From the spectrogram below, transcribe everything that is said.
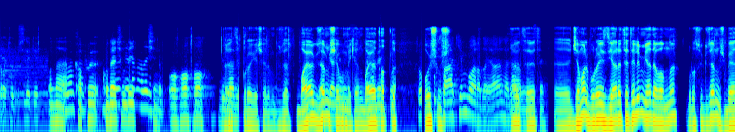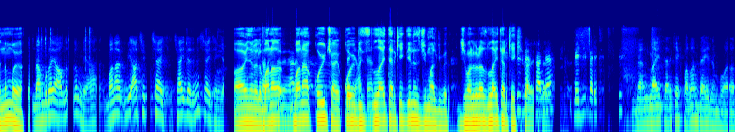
Bey. Otobüsü de keş. Valla Tamam, kapı kolay açıldığı için Oh oh oh. Güzel. Evet buraya geçelim. Güzel. Bayağı güzelmiş ya bu geldiniz. mekan. Bayağı Evet. tatlı. Çok Hoşmuş. sakin bu arada ya. Helal Evet olsun. evet. Ee, Cemal burayı ziyaret edelim ya devamlı. Burası güzelmiş. Beğendim bayağı. Ben burayı alırım ya. Bana bir açık çay. Çay dediniz çay için gel. Aynen öyle. Tabii, bana tabii, bana koyu çay. Koyu Tabii, biz aynen. light erkek değiliz Cemal gibi. Cemal biraz light erkek. Siz beyefendi. Beci Bey. Ben light erkek falan değilim bu arada.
